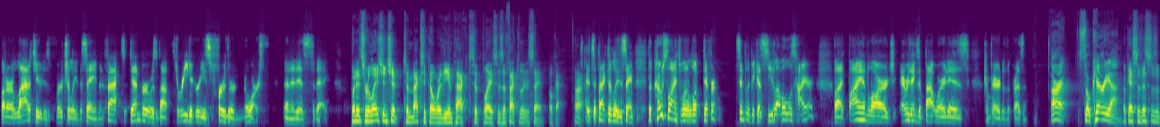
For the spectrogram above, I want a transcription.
but our latitude is virtually the same. In fact, Denver was about three degrees further north than it is today. But its relationship to Mexico, where the impact took place, is effectively the same. Okay. All right. It's effectively the same. The coastlines would have looked different simply because sea level was higher, but by and large, everything's about where it is compared to the present. All right. So carry on. Okay, so this is a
